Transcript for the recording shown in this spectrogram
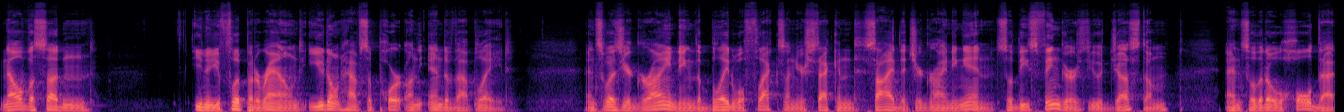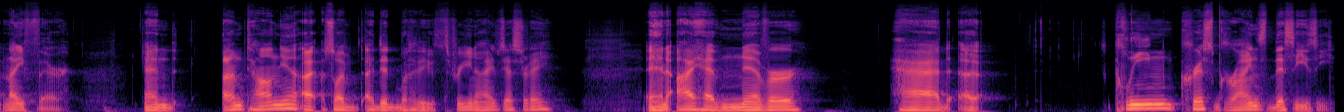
now all of a sudden, you know, you flip it around, you don't have support on the end of that blade. And so as you're grinding, the blade will flex on your second side that you're grinding in. So these fingers, you adjust them, and so that it will hold that knife there. And I'm telling you, I, so I've, I did what did I do? Three knives yesterday, and I have never had a clean, crisp grinds this easy.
